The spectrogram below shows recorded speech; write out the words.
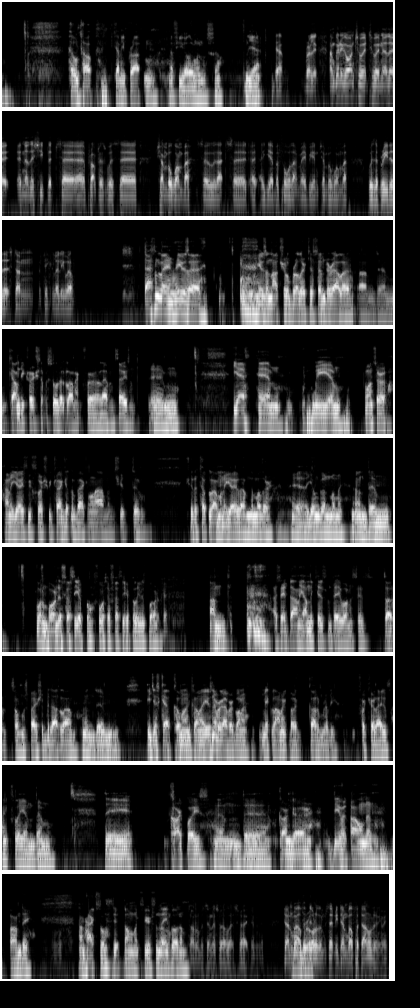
Hilltop, Kenny Pratt, and a few other ones. So, yeah, yeah, brilliant. I'm going to go on to it to another another sheep that uh, uh, Procter's was uh, Chumbawamba. So that's uh, a, a, year before that, maybe. And Chumbawamba was a breeder that's done particularly well. Definitely, he was a he was a natural brother to Cinderella and um, Candy Crush that was sold at Lanark for eleven thousand. Um, yeah, um, we um, once our honey yows we flush, we try and get them back in lamb, and she'd um, she'd have took lamb and a yow lamb, the mother, uh, young gun mummy, and um, wasn't born the fifth of April, fourth or fifth of April, he was born. Okay. And I said, Danny, and the kids from day one, I said, that something special about that lamb. And um, he just kept coming and coming. He was never ever going to make lamb, but I got him ready for Carlisle, thankfully. And um, the Clark boys and uh, Carngar, David Allen and Bandy and Haxel, Donald McPherson, Donald, they bought him. Donald was in as well, that's right. And done well for all of them. Certainly done well for Donald anyway.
